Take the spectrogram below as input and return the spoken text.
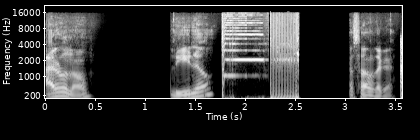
I don't know. Do you know? That sounds like a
